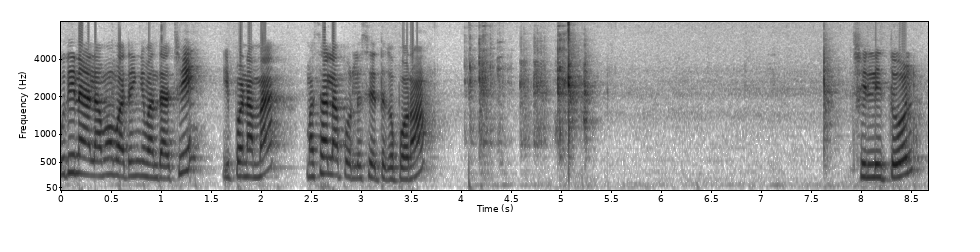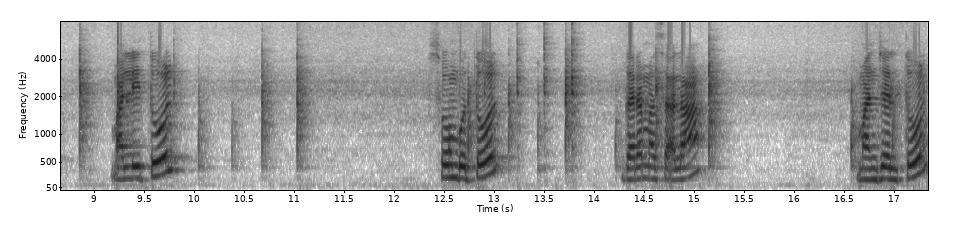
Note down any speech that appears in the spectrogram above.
புதினா இல்லாமல் வதங்கி வந்தாச்சு. இப்போ நம்ம மசாலா பொருள் சேர்த்துக்க போகிறோம் சில்லித்தூள் மல்லித்தூள் சோம்புத்தூள் கரம் மசாலா மஞ்சள் தூள்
